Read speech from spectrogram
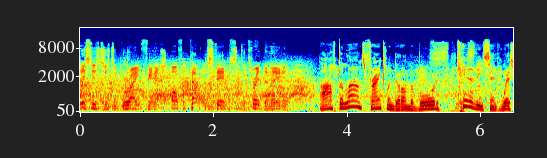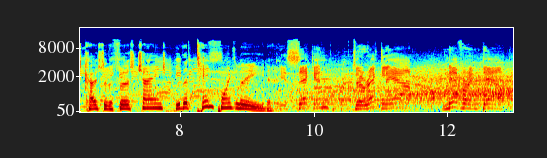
This is just a great finish. Off a couple of steps to thread the needle. After Lance Franklin got on the board, Kennedy sent West Coast to the first change with a 10 point lead. His second, directly out, never in doubt.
